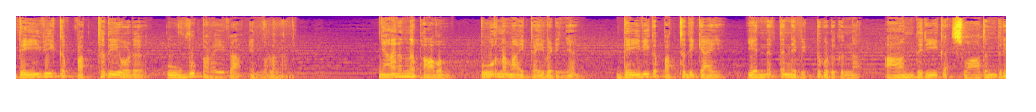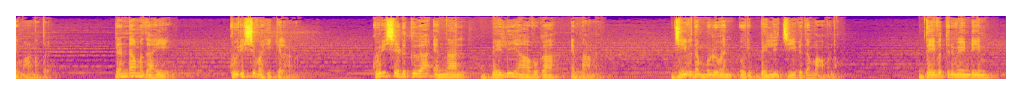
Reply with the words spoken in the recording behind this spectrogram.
ദൈവിക പദ്ധതിയോട് ഉവ്വ് പറയുക എന്നുള്ളതാണ്. ഞാനെന്ന ഭാവം പൂർണമായി കൈവെടിഞ്ഞ് ദൈവിക പദ്ധതിക്കായി എന്നെ തന്നെ വിട്ടുകൊടുക്കുന്ന ആന്തരിക സ്വാതന്ത്ര്യമാണത്. രണ്ടാമതായി കുരിശ് വഹിക്കലാണ്. കുരിശെടുക്കുക എന്നാൽ ബലിയാവുക എന്നാണ്. ജീവിതം മുഴുവൻ ഒരു ബലി ജീവിതമാവണം ദൈവത്തിനു വേണ്ടിയും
